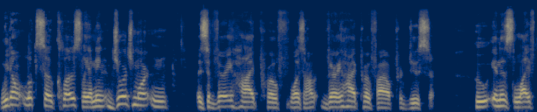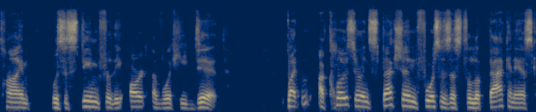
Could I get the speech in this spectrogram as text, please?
we don't look so closely. I mean, George Martin is a very high prof was a very high profile producer who in his lifetime was esteemed for the art of what he did. But a closer inspection forces us to look back and ask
